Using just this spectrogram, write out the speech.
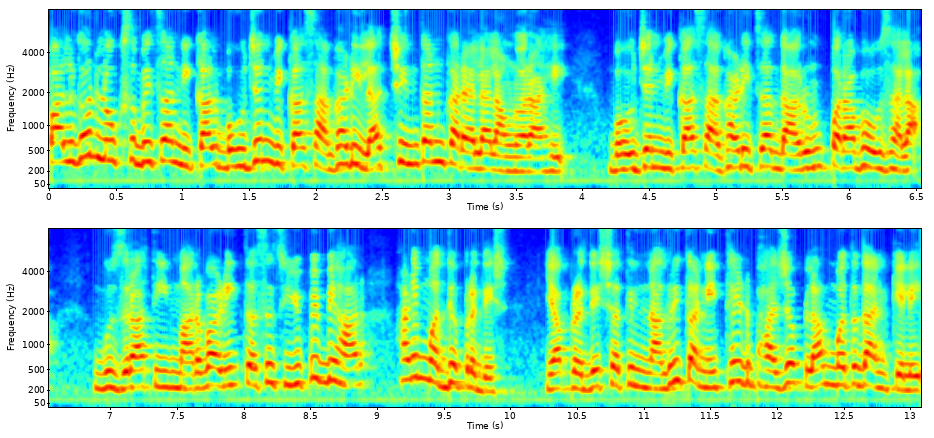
पालघर लोकसभेचा निकाल बहुजन विकास आघाडीला चिंतन करायला लावणार आहे. बहुजन विकास आघाडीचा दारुण पराभव झाला. गुजराती मारवाडी तसेच युपी बिहार आणि मध्य प्रदेश या प्रदेशातील नागरिकांनी थेट भाजपला मतदान केले.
